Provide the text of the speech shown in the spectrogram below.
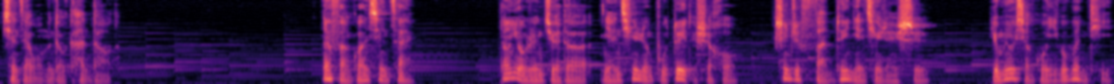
现在我们都看到了。那反观现在，当有人觉得年轻人不对的时候，甚至反对年轻人时，有没有想过一个问题？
